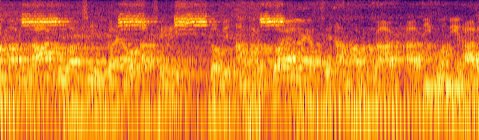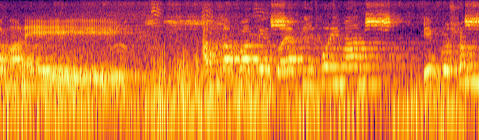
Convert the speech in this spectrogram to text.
আমার রাগও আছে দয়াও আছে তবে আমার দয়ার কাছে আমার রাগ আজীবনী হার মানে আল্লাহ পাকের দয়া কি পরিমাণ এই প্রসঙ্গ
